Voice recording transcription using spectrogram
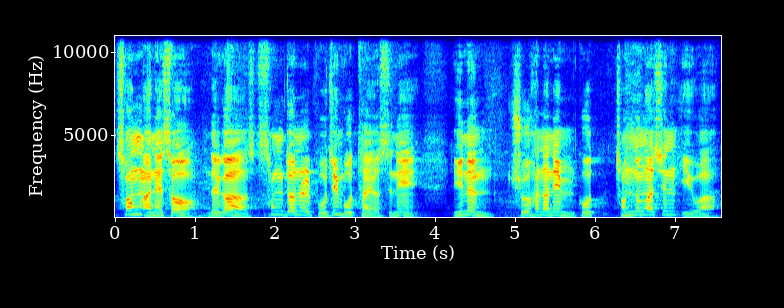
성 안에서 내가 성전을 보지 못하였으니 이는 주 하나님 곧 전능하신 이와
